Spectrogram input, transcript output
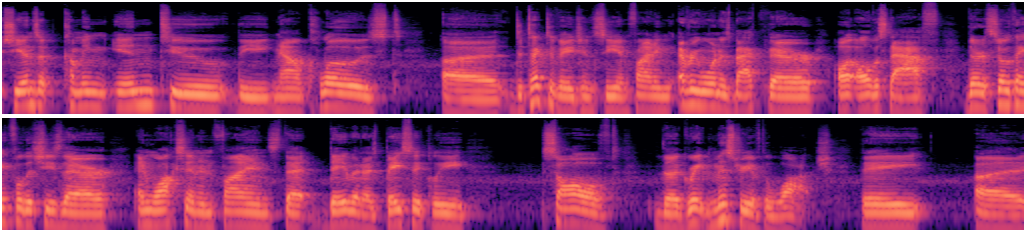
she ends up coming into the now closed. Uh, detective agency and finding everyone is back there, all, all the staff. They're so thankful that she's there, and walks in and finds that David has basically solved the great mystery of the watch. They uh,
